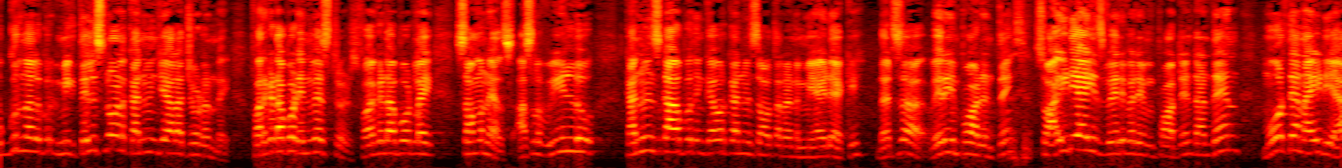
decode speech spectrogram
ముగ్గురు నలుగురికి మీకు తెలిసిన వాళ్ళు కన్విన్స్ చేయాలా చూడండి. Forget about investors forget about like someone else అసలు వీళ్ళు కన్విన్స్ కాకపోతే ఇంకెవరు కన్విన్స్ అవుతారండి మీ ఐడియాకి that's a very important thing so idea is very very important and then more than idea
